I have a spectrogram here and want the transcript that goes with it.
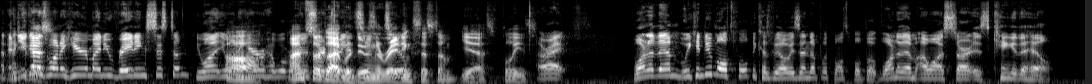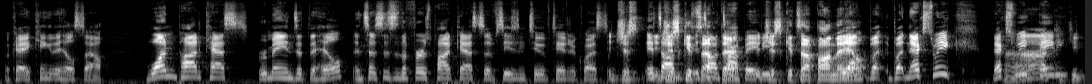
I And you guys want to hear my new rating system? You want you want to hear what we're Oh, I'm so glad we're doing a season two? rating system. Yes, please. All right. One of them, we can do multiple because we always end up with multiple, but one of them I want to start is King of the Hill. Okay, King of the Hill style. One podcast remains at the hill, and since this is the first podcast of season two of Tangent Quest, It just it's it just on, gets up on there. top. It just gets up on the yeah, hill. but but next week, next week, Ah, baby. you-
